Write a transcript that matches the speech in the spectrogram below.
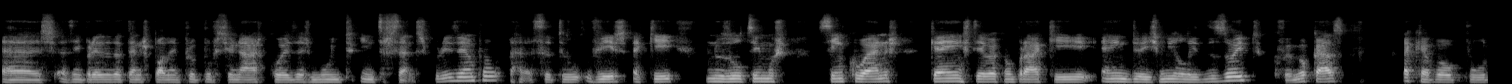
as, as empresas até nos podem proporcionar coisas muito interessantes. Por exemplo, se tu vires aqui nos últimos cinco anos, quem esteve a comprar aqui em 2018, que foi o meu caso, acabou por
